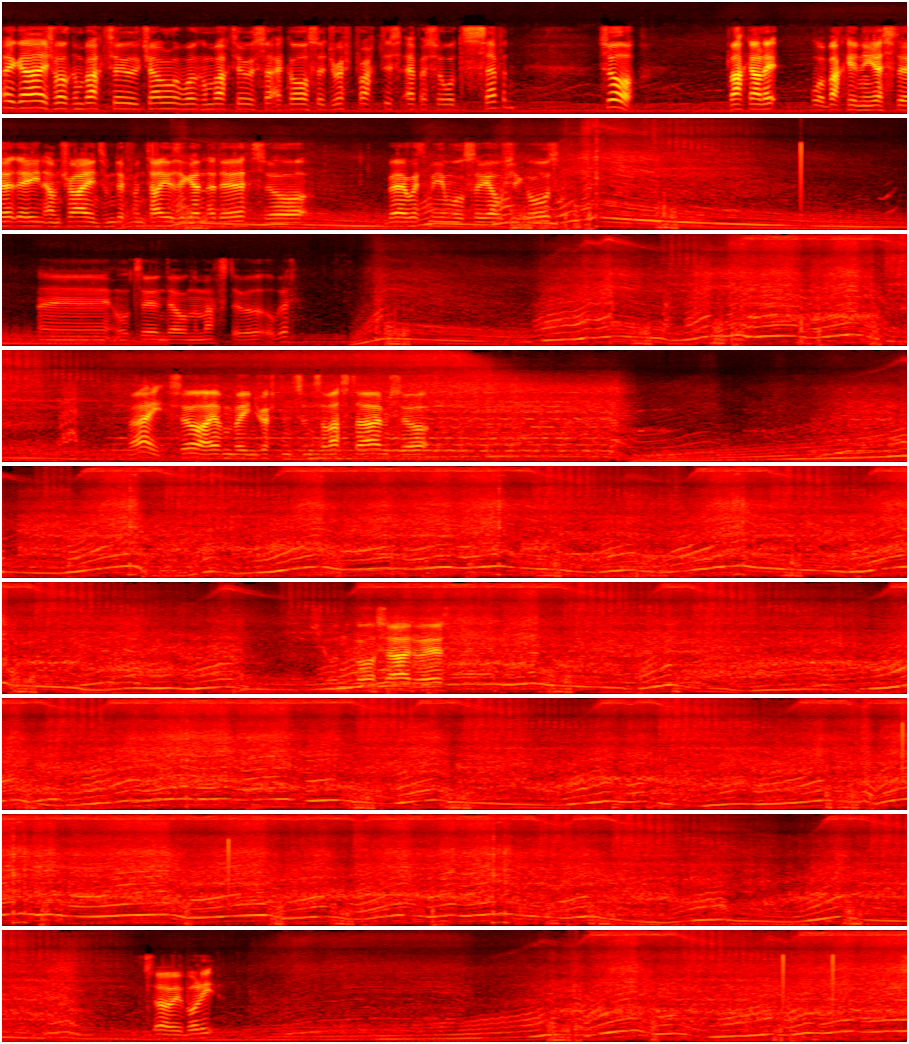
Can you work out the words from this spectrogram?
Hey guys, welcome back to the channel and welcome back to Assetto Corsa Drift Practice episode 7. So, back at it. We're back in the S13. I'm trying some different tyres again today, so bear with me and we'll see how she goes. Uh, we'll turn down the master a little bit. Right, so I haven't been drifting since the last time, so... Shouldn't go sideways. Sorry, buddy.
